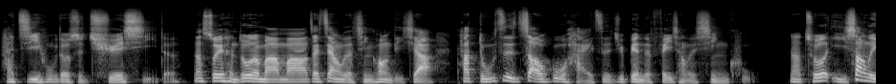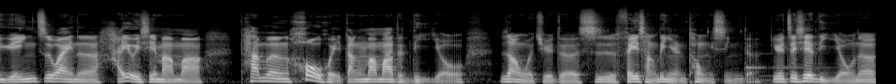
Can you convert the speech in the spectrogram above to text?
他几乎都是缺席的。那所以很多的妈妈在这样的情况底下，她独自照顾孩子就变得非常的辛苦。那除了以上的原因之外呢，还有一些妈妈，她们后悔当妈妈的理由，让我觉得是非常令人痛心的。因为这些理由呢，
